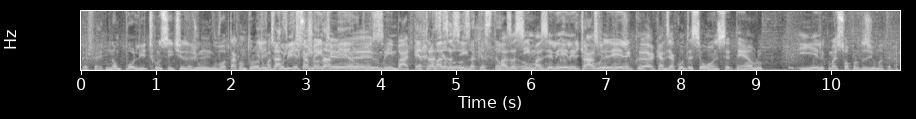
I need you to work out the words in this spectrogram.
Perfeito. Não político no sentido de um votar contra o outro, Ele mas traz politicamente é, embate. É trazer mas, luz assim, à questão. Mas assim, Eu mas ele, ele traz. muito Ele, quer dizer, aconteceu o 11 de setembro e ele começou a produzir o material.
